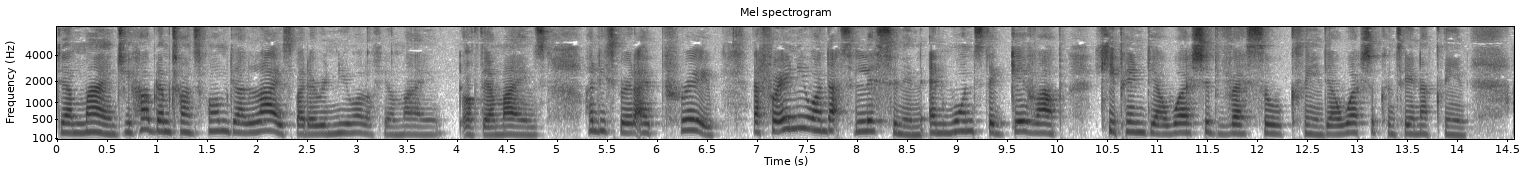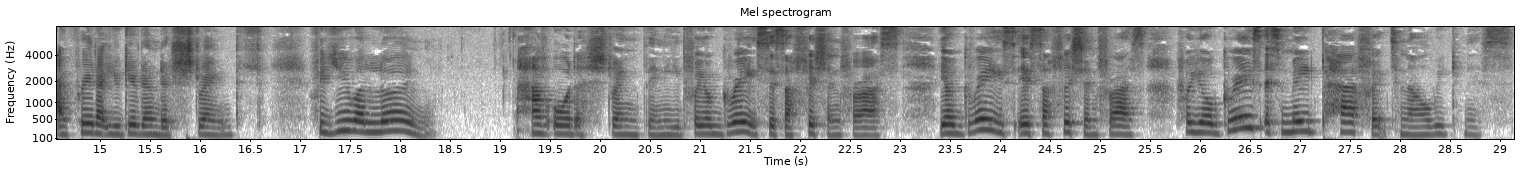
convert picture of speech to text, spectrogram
their mind. You help them transform their lives by the renewal of your mind, of their minds. Holy Spirit, I pray that for anyone that's listening and wants to give up keeping their worship vessel clean, their worship container clean, I pray that you give them the strength. For you alone have all the strength they need. For your grace is sufficient for us. Your grace is sufficient for us. For your grace is made perfect in our weakness.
